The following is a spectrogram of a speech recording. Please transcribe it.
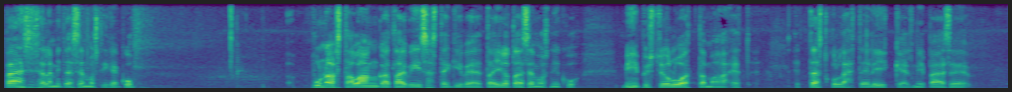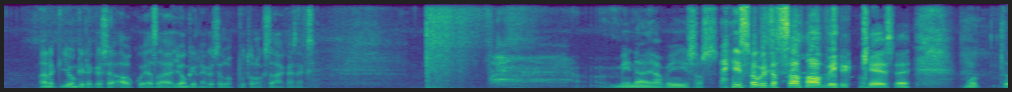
pään sisällä mitään semmoista ikään kuin punaista lankaa tai viisastekiveä tai jotain semmoista, niin kuin, mihin pystyy luottamaan, että että tästä kun lähtee liikkeelle, niin pääsee ainakin jonkinnäköisen alkuun ja saa jonkinnäköisen lopputuloksen aikaiseksi? Minä ja viisas ei sovita samaan virkkeeseen, mutta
